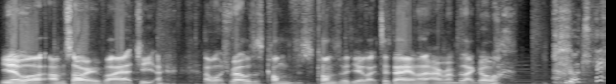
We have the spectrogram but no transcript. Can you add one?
you know what? I'm sorry, but I actually I watched Retals' comms, comms video like today, and I, I remember that goal. okay.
